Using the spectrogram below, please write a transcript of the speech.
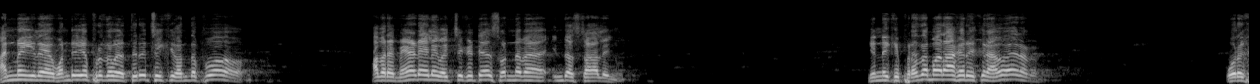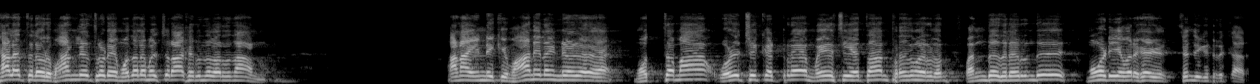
அண்மையில ஒன்றிய பிரதமர் திருச்சிக்கு வந்தப்போ அவரை மேடையில வச்சுக்கிட்டே சொன்னவன் இந்த ஸ்டாலின். இன்னைக்கு பிரதமராக இருக்கிற அவர் ஒரு காலத்தில் ஒரு மாநிலத்தினுடைய முதலமைச்சராக இருந்தவர் தான். ஆனா இன்னைக்கு மாநிலங்கள் மொத்தமா ஒழிச்சு கட்டுற முயற்சியை தான் பிரதமர் வந்ததிலிருந்து மோடி அவர்கள் செஞ்சுக்கிட்டு இருக்கார்.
